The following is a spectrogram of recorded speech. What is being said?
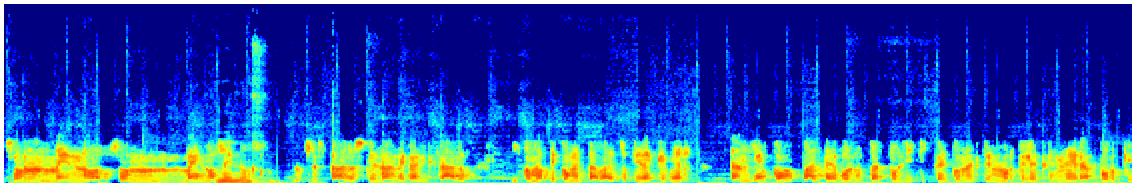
son, menos son menos, menos los estados que lo han legalizado. Y como te comentaba, esto tiene que ver también con falta de voluntad política y con el temor que les genera porque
